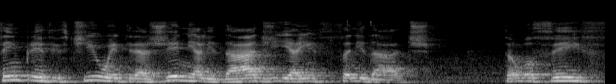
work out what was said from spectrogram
sempre existiu entre a genialidade e a insanidade. Então vocês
